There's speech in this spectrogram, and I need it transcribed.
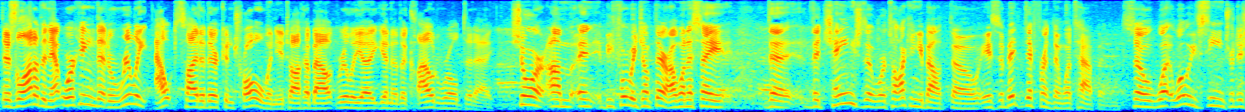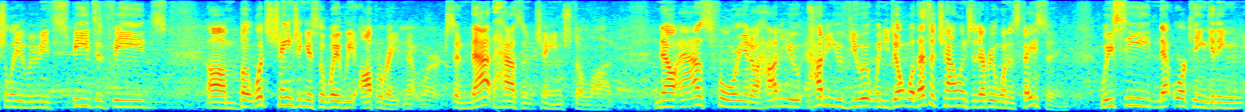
there's a lot of the networking that are really outside of their control when you talk about really uh, you know, the cloud world today? Sure, um, and before we jump there, I want to say the, the change that we're talking about though is a bit different than what's happened. So what, what we've seen traditionally, we've seen speeds and feeds, um, but what's changing is the way we operate networks, and that hasn't changed a lot. Now as for, you know, how do you, how do you view it when you don't? Well, that's a challenge that everyone is facing. We see networking getting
